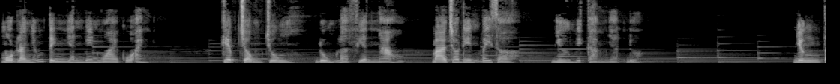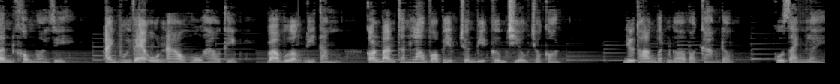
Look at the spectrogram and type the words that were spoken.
một là những tình nhân bên ngoài của anh. Kiếp chồng chung đúng là phiền não mà cho đến bây giờ Như mới cảm nhận được. Nhưng Tân không nói gì. Anh vui vẻ ồn ào hô hào thịnh và Vượng đi tắm, còn bản thân lao vào bếp chuẩn bị cơm chiều cho con. Như thoáng bất ngờ và cảm động, cô giành lấy.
